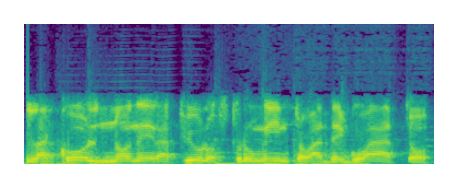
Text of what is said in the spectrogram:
La call non era più lo strumento adeguato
